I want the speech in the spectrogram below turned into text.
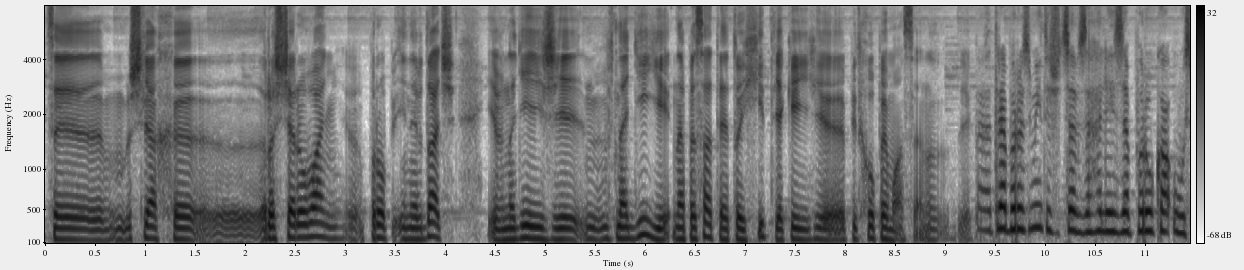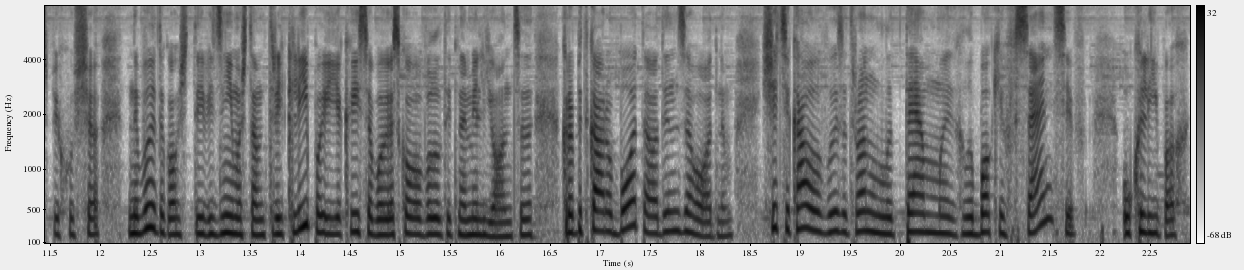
це шлях розчарувань, проб і невдач, і в надії, в надії написати той хіт, який е, підхопить маса. Ну, як- Е, Треба розуміти, що це взагалі запорука успіху, що не буде такого, що ти відзнімеш там три кліпи і якийсь обов'язково вилетить на мільйон. Це кропітка робота один за одним. Ще цікаво, ви затронули теми глибоких сенсів у кліпах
